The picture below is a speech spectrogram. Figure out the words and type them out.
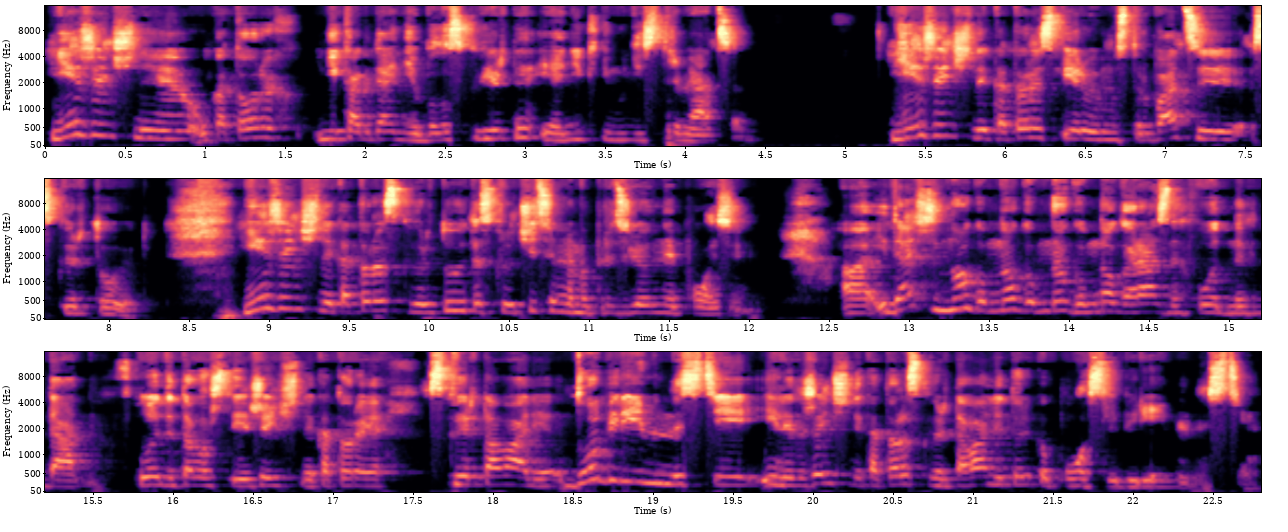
Есть женщины, у которых никогда не было сквирта, и они к нему не стремятся. Есть женщины, которые с первой мастурбации сквиртуют. Есть женщины, которые сквиртуют исключительно в определенной позе. А, и дальше много-много-много-много разных водных данных. Вплоть до того, что есть женщины, которые сквиртовали до беременности, или женщины, которые сквиртовали только после беременности.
